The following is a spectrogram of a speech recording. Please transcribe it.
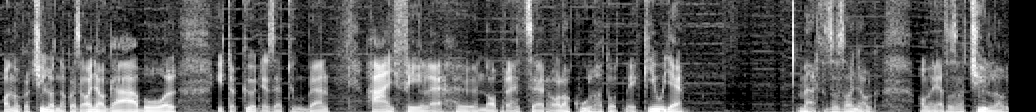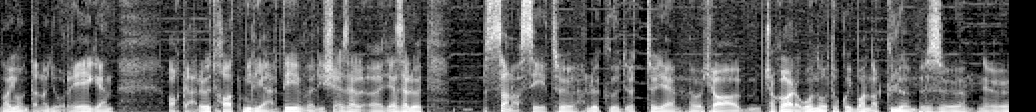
annak a csillagnak az anyagából itt a környezetünkben hányféle naprendszer alakulhatott még ki, ugye? Mert az az anyag, amelyet az a csillag nagyon, de nagyon régen, akár 5-6 milliárd évvel is ezel, ezelőtt szanaszét löködött, ugye, hogyha csak arra gondoltok, hogy vannak különböző ö,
